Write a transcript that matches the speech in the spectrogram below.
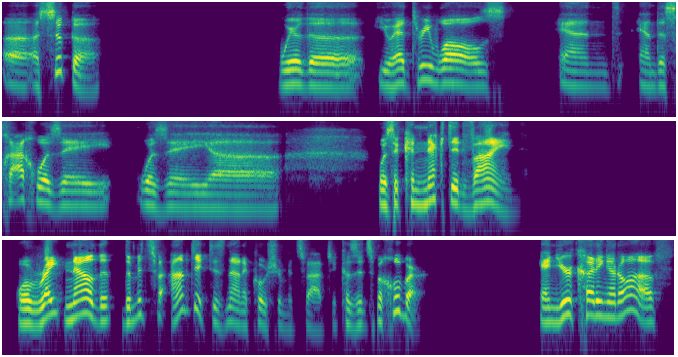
uh, a sukkah where the you had three walls and and the schach was a was a uh, was a connected vine well, right now, the, the mitzvah object is not a kosher mitzvah object because it's mechubar. And you're cutting it off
